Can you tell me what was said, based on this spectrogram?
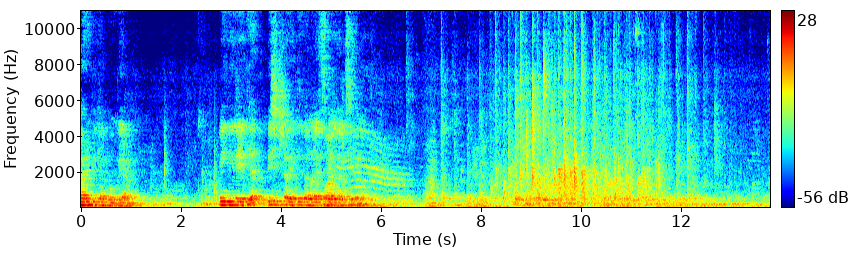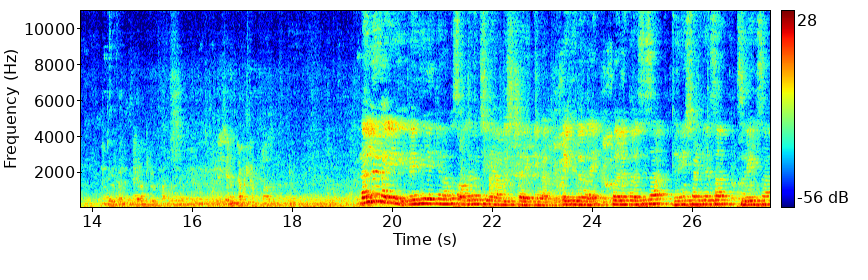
ആരംഭിക്കാൻ പോവുകയാണ്. വേദിയിലേക്ക് വിശിഷ്ട വ്യക്തിത്വങ്ങളെ സ്വാഗതം ചെയ്യുന്നു. നല്ലൊരു കൈയടി. വേദിയിലേക്ക് നമുക്ക് സ്വാഗതം ചെയ്യാം വിശിഷ്ട വ്യക്തികൾ വ്യക്തിത്വങ്ങളെ Kollam Thulasi sir Dinesh Panicker sir Suresh sir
